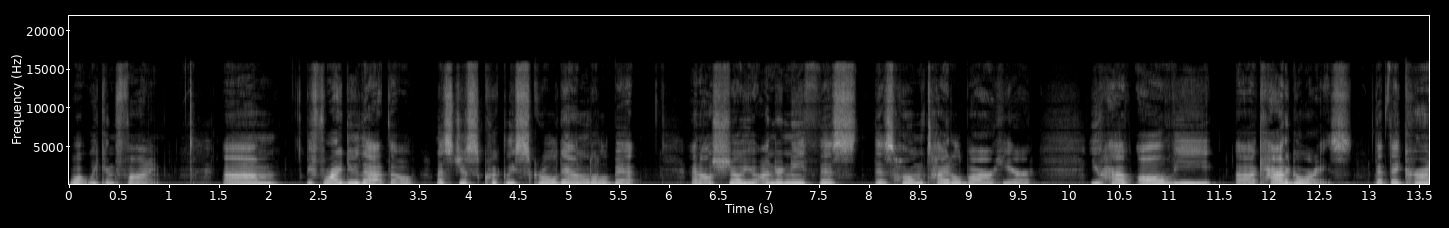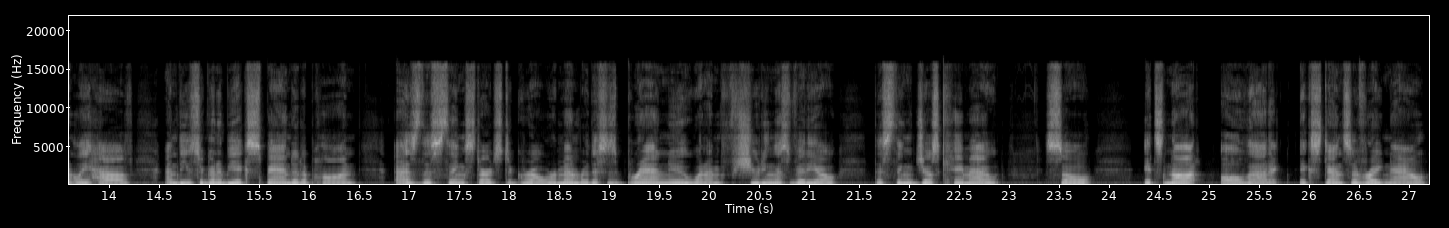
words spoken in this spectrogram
what we can find. Um, before I do that though, let's just quickly scroll down a little bit and I'll show you underneath this, this home title bar here, you have all the uh, categories that they currently have and these are going to be expanded upon as this thing starts to grow. Remember, this is brand new when I'm shooting this video. This thing just came out, so it's not all that extensive right now,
